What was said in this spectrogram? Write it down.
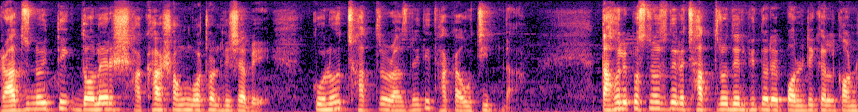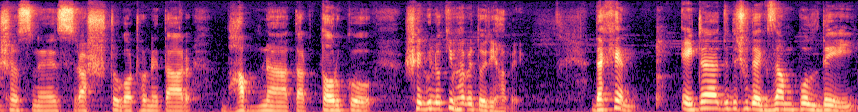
রাজনৈতিক দলের শাখা সংগঠন হিসাবে কোনো ছাত্র রাজনীতি থাকা উচিত না। তাহলে প্রশ্ন হচ্ছে ছাত্রদের ভিতরে পলিটিক্যাল কনসিয়াসনেস রাষ্ট্র গঠনে তার ভাবনা, তার তর্ক, সেগুলো কীভাবে তৈরি হবে? দেখেন, এইটা যদি শুধু এক্সাম্পল দেই,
